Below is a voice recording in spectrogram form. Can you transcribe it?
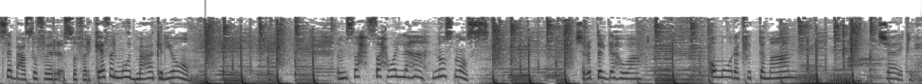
سبعة صفر صفر. كيف ال mood معاك اليوم؟ مصح صح ولا ها؟ نص نص. شربت القهوة؟ أمورك في التمام. شاركني.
